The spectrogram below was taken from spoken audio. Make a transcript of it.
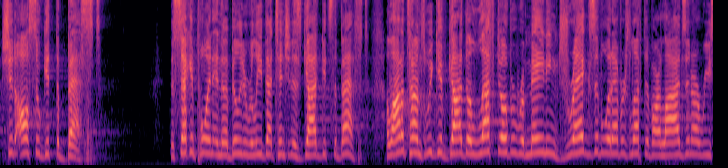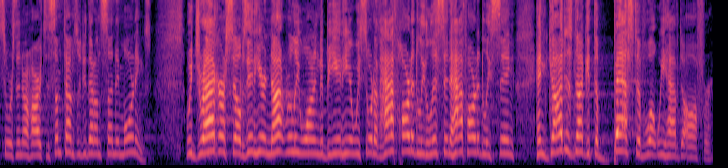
should also get the best. The second point in the ability to relieve that tension is God gets the best. A lot of times we give God the leftover remaining dregs of whatever's left of our lives and our resources and our hearts. And sometimes we do that on Sunday mornings. We drag ourselves in here not really wanting to be in here. We sort of half heartedly listen, half heartedly sing, and God does not get the best of what we have to offer.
